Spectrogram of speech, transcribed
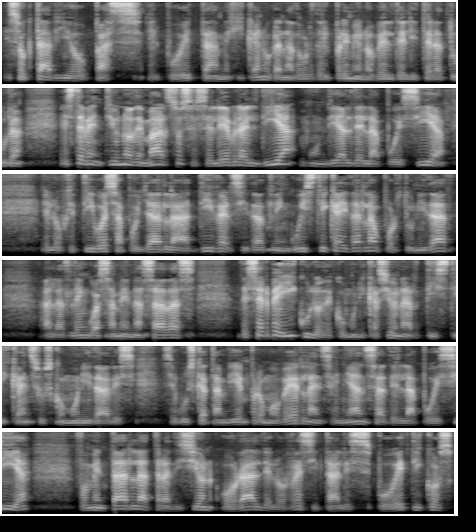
Es Octavio Paz, el poeta mexicano ganador del Premio Nobel de Literatura. Este 21 de marzo se celebra el Día Mundial de la Poesía. El objetivo es apoyar la diversidad lingüística y dar la oportunidad a las lenguas amenazadas de ser vehículo de comunicación artística en sus comunidades. Se busca también promover la enseñanza de la poesía, fomentar la tradición oral de los recitales poéticos,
